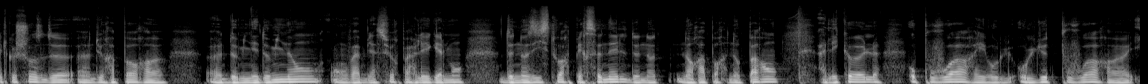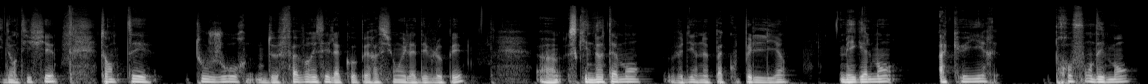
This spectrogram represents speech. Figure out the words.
quelque chose de, euh, du rapport euh, euh, dominé-dominant. On va bien sûr parler également de nos histoires personnelles, de nos rapports à nos parents, à l'école, au pouvoir et au, lieu de pouvoir identifié. Tenter toujours de favoriser la coopération et la développer, ce qui notamment veut dire ne pas couper le lien, mais également accueillir profondément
